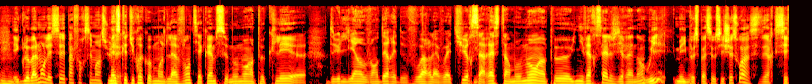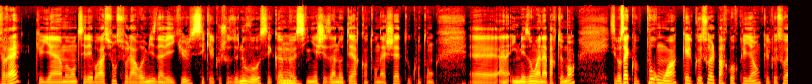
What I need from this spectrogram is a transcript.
Mhm. Et globalement, l'essai n'est pas forcément un sujet. Mais est-ce que tu crois qu'au moment de la vente, il y a quand même ce moment un peu clé euh, de lien au vendeur et de voir la voiture Ça reste un moment un peu universel, je dirais, non? Oui, mais il Mais- peut se passer aussi chez soi. C'est-à-dire que c'est vrai qu'il y a un moment de célébration sur la remise d'un véhicule. C'est quelque chose de nouveau. C'est comme Mm. euh, signer chez un notaire quand on achète ou quand on euh, un- une maison ou un appartement. C'est pour ça que pour moi, quel que soit le parcours client, quelle que soit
